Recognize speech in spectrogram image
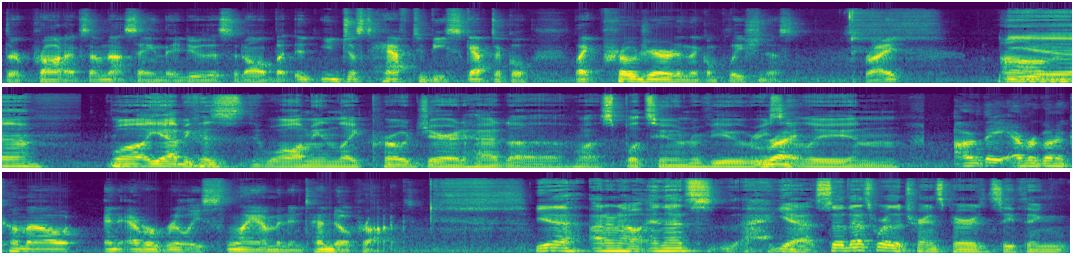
their products. I'm not saying they do this at all, but it, you just have to be skeptical, like Pro Jared and the Completionist, right? Um, yeah. Well, yeah, because well, I mean, like Pro Jared had a what Splatoon review recently, and Are they ever going to come out and ever really slam a Nintendo product? Yeah, I don't know, and that's yeah. So that's where the transparency thing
